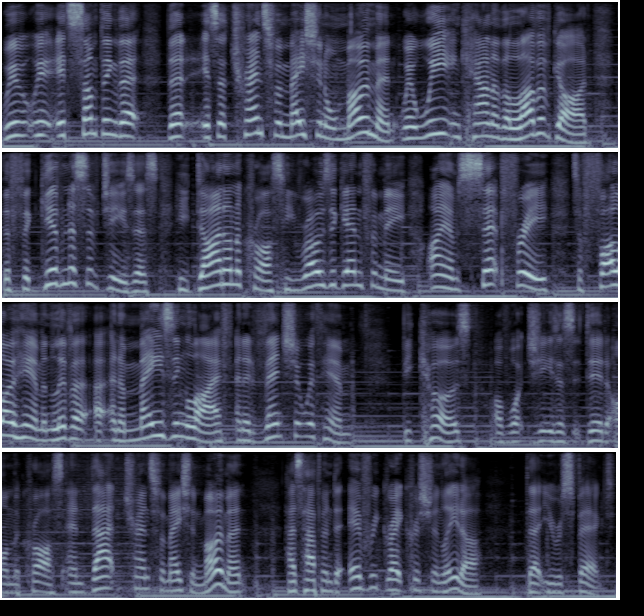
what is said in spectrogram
We, we, it's something that, that it's a transformational moment where we encounter the love of God, the forgiveness of Jesus. He died on a cross, He rose again for me. I am set free to follow Him and live a, a, an amazing life, an adventure with Him because of what Jesus did on the cross. And that transformation moment has happened to every great Christian leader that you respect.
